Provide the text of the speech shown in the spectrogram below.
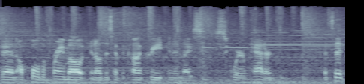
then I'll pull the frame out and I'll just have the concrete in a nice square pattern. That's it.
